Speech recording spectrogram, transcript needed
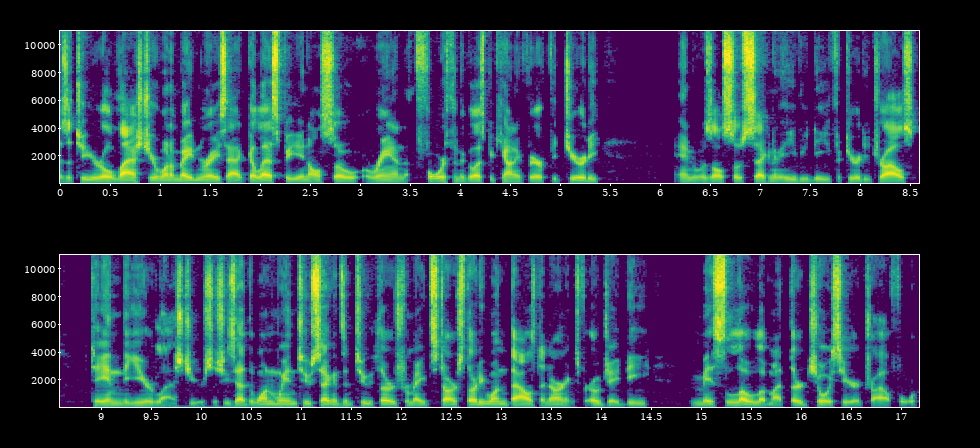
as a two year old last year, won a maiden race at Gillespie and also ran fourth in the Gillespie County Fair Futurity and was also second in the EVD Futurity trials to end the year last year. So she's had the one win, two seconds, and two thirds from eight starts, 31,000 in earnings for OJD. Miss Lola, my third choice here in trial four.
